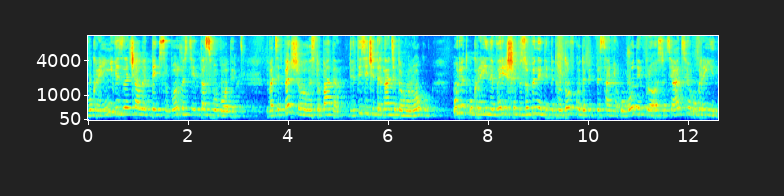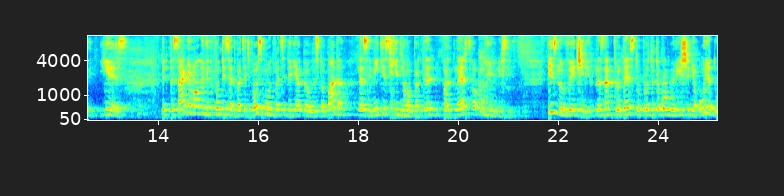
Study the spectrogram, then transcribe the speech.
в Україні відзначали День Соборності та Свободи. 21 листопада 2013 року уряд України вирішив зупинити підготовку до підписання угоди про асоціацію України ЄС. Підписання мало відбутися 28-29 листопада на саміті Східного партнерства у Вільнюсі. Пізно ввечері, на знак протесту проти такого рішення уряду,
